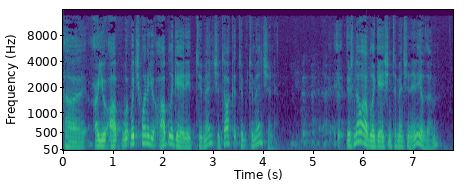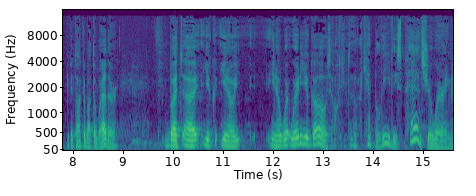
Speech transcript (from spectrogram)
uh, are you ob- which one are you obligated to mention? Talk to, to mention. There's no obligation to mention any of them. You can talk about the weather, but uh, you you know you know where, where do you go? Oh, I can't believe these pants you're wearing.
